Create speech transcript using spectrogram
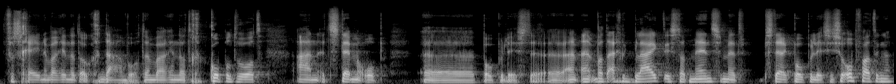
verschenen waarin dat ook gedaan wordt. En waarin dat gekoppeld wordt aan het stemmen op uh, populisten. Uh, en, en, wat eigenlijk blijkt is dat mensen met sterk populistische opvattingen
